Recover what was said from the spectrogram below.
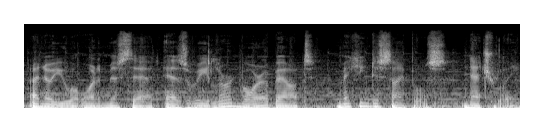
I know you won't want to miss that as we learn more about making disciples naturally.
